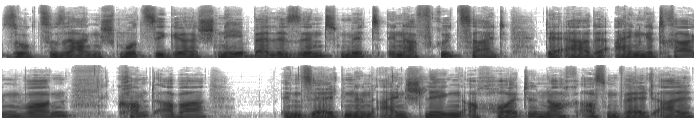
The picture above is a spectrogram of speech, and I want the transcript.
sozusagen schmutzige Schneebälle sind, mit in der Frühzeit der Erde eingetragen worden, kommt aber in seltenen Einschlägen auch heute noch aus dem Weltall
